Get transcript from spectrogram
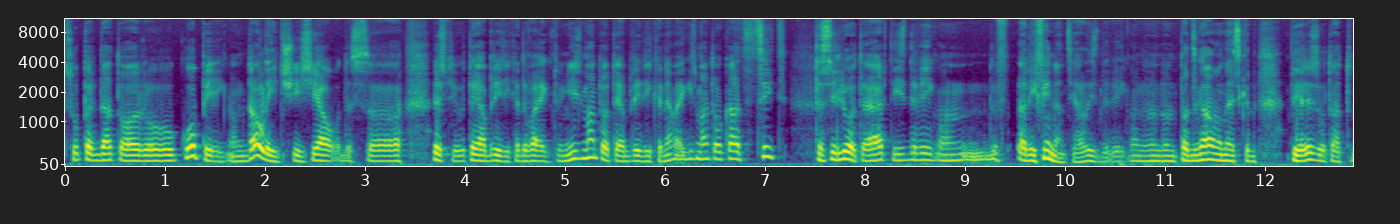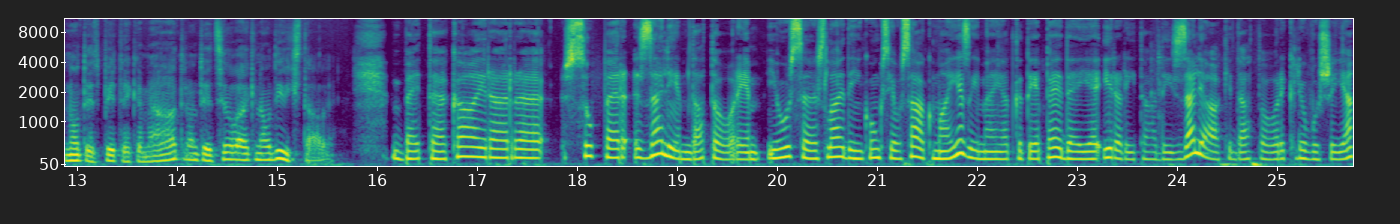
superdatoru kopīgi un dalīt šīs jaudas. Respektīvi, tajā brīdī, kad vajag viņu izmantot, tajā brīdī, kad nevajag izmantot kāds cits. Tas ir ļoti ērti, izdevīgi un arī finansiāli izdevīgi. Un, un, un pats galvenais, ka pie rezultātu notiek pietiekami ātri un tie cilvēki nav divi stāvē. Bet eh, kā ir ar eh, super zaļiem datoriem? Jūs, eh, Slaidiņa kungs, jau sākumā iezīmējāt, ka tie pēdējie ir arī tādi zaļāki datori kļuvuši, ja?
